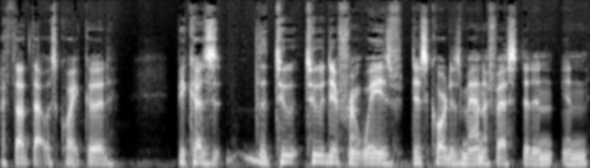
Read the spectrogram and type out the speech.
I thought that was quite good, because the two two different ways discord is manifested in in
